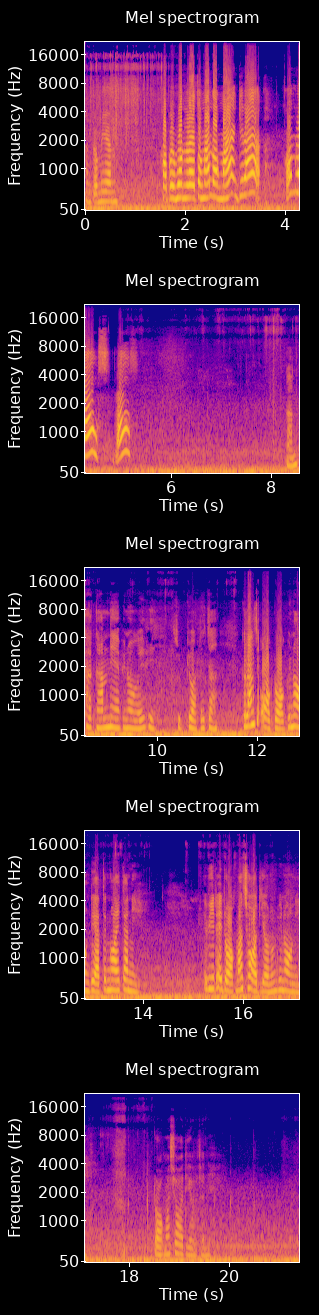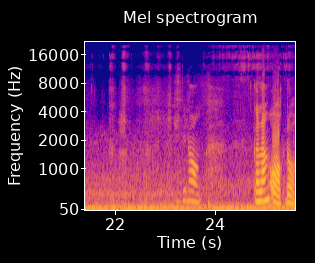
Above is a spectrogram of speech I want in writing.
มันก็แมนเข้าไปมนอะไรตรงนั้นออกมากีฬาพร้อมแล้วแล้วงามคักงามเนี่ยพี่น้องเอ้ยพี่ สุดยอดเลยจ้ะกำลังจะออกดอกพี่น้องแดดจังน้อยจ้ะนี่พี่ได้ดอกมาช่อเดียวนู้นพี่น้องนี่ ดอกมาช่อเดียวจ้ะนี่พี่น้อง กำลังออกดอก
